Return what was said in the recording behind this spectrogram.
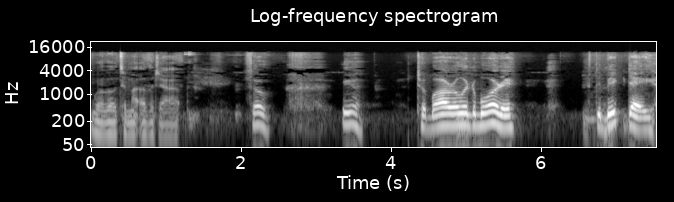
We'll go to my other job. So, yeah, tomorrow in the morning, it's the big day.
